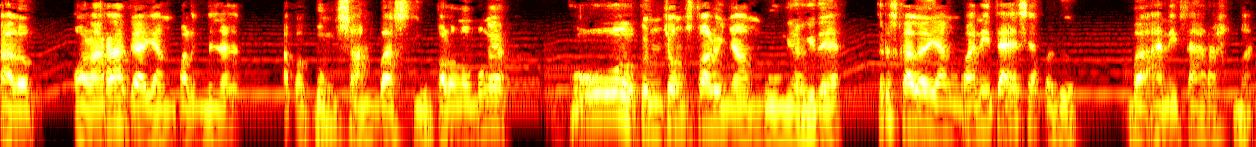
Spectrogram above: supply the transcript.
kalau olahraga yang paling menyenangkan apa? Bung Sambas tuh. Kalau ngomongnya gol kencang sekali nyambungnya gitu ya. Terus kalau yang wanitanya siapa dulu? Mbak Anita Rahmat.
